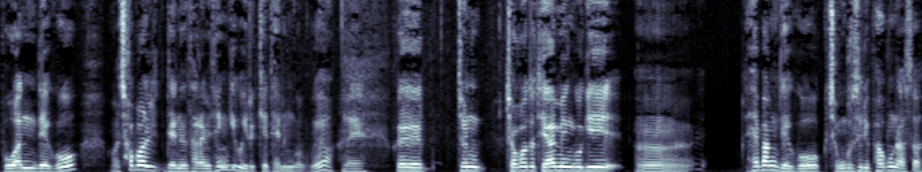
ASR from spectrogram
보완되고 어, 처벌되는 사람이 생기고 이렇게 되는 거고요. 네. 그 저는 적어도 대한민국이 어 해방되고 정부 수립하고 나서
